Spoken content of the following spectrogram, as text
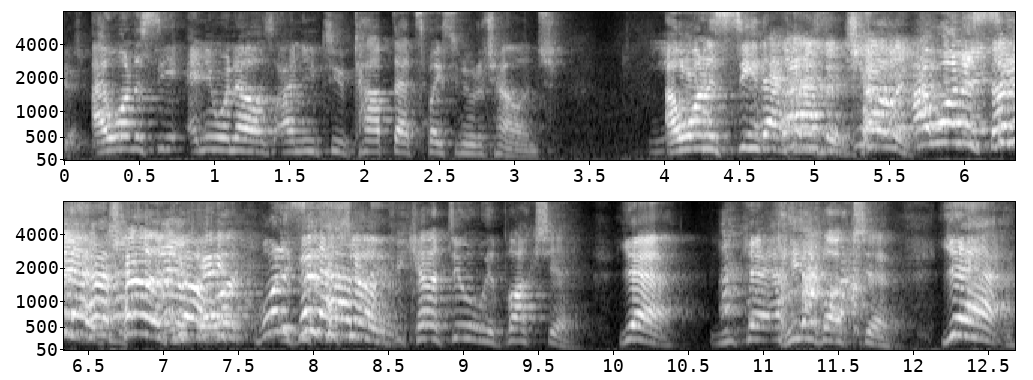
experience, I want to see anyone else on YouTube top that spicy noodle challenge. I want to see that, That happen. is a challenge. I want to see That that is a challenge, happen. okay? Yo, want to see That's that challenge. happen. If you can't do it, we'll box you. Yeah, you can't. He'll box you. yeah,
